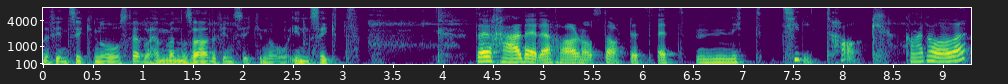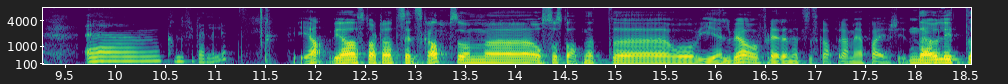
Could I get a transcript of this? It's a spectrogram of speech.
Det fins ikke noe sted å henvende seg. Det fins ikke noe innsikt. Det er jo her dere har nå startet et nytt tiltak, kan jeg kalle det. Kan du fortelle litt? Ja, vi har starta et selskap som også Statnett og vi i Elvia og flere nettselskaper er med på eiersiden. Det er jo litt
